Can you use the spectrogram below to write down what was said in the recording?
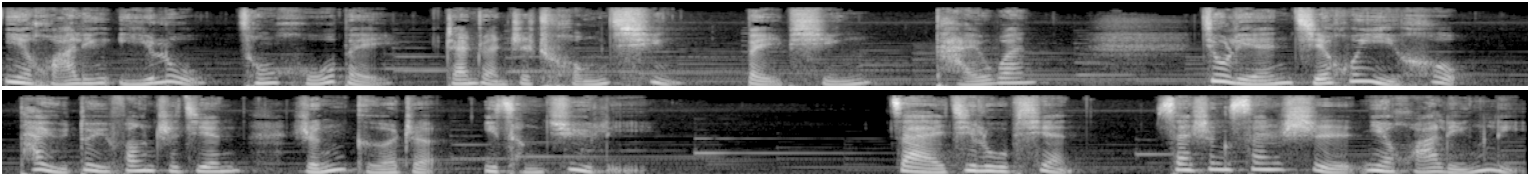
聂华苓一路从湖北辗转至重庆、北平、台湾。就连结婚以后，他与对方之间仍隔着一层距离。在纪录片《三生三世聂华苓》里，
